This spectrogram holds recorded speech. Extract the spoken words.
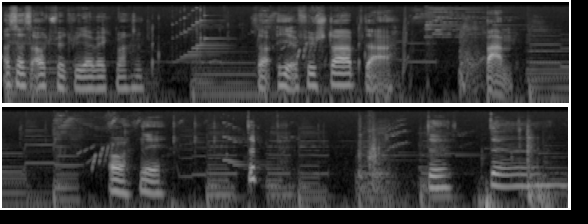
Also das Outfit wieder wegmachen. So, hier, Fischstab, da. Bam. Oh, nee. Dip. Du, du.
